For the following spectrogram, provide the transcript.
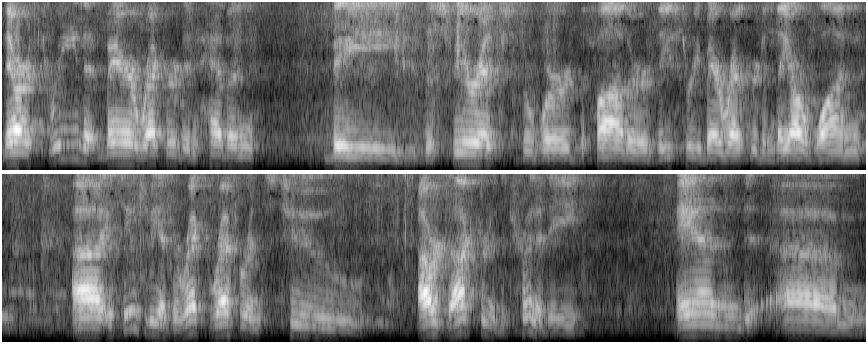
There are three that bear record in heaven the, the Spirit, the Word, the Father. These three bear record, and they are one. Uh, it seems to be a direct reference to our doctrine of the Trinity, and um,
